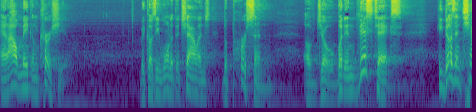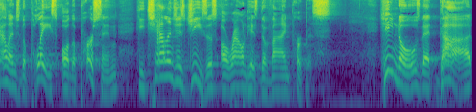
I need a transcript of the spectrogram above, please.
and I'll make him curse you. Because he wanted to challenge the person of Job. But in this text, he doesn't challenge the place or the person, he challenges Jesus around his divine purpose. He knows that God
